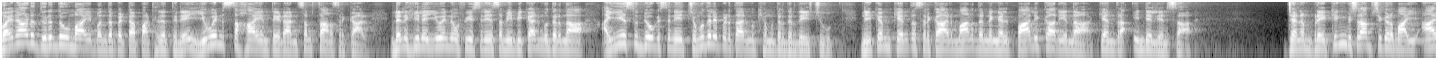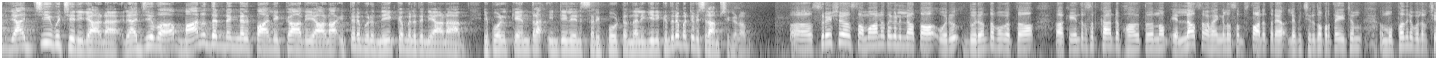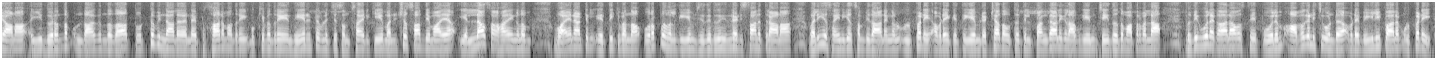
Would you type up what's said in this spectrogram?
വയനാട് ദുരന്തവുമായി ബന്ധപ്പെട്ട പഠനത്തിന് U N സഹായം തേടാൻ സംസ്ഥാന സർക്കാർ. ഡൽഹിയിലെ യു എൻ ഓഫീസിനെ സമീപിക്കാൻ മുതിർന്ന ഐ എസ് ഉദ്യോഗസ്ഥനെ ചുമതലപ്പെടുത്താൻ മുഖ്യമന്ത്രി നിർദ്ദേശിച്ചു. നീക്കം കേന്ദ്ര സർക്കാർ മാനദണ്ഡങ്ങൾ പാലിക്കാതെയെന്ന് കേന്ദ്ര ഇന്റലിജൻസ്. ജനം ബ്രേക്കിംഗ് വിശദാംശങ്ങളുമായി ആ രാജീവ് ചേരുകയാണ്. രാജീവ് മാനദണ്ഡങ്ങൾ പാലിക്കാതെയാണ് ഇത്തരമൊരു നീക്കമെന്ന് തന്നെയാണ് ഇപ്പോൾ കേന്ദ്ര ഇന്റലിജൻസ് റിപ്പോർട്ട് നൽകിയിരിക്കുന്നതിന് മറ്റ് വിശദാംശങ്ങളും. സുരേഷ് സമാനതകളില്ലാത്ത ഒരു ദുരന്തമുഖത്ത് കേന്ദ്ര സർക്കാരിന്റെ ഭാഗത്തു നിന്നും എല്ലാ സഹായങ്ങളും സംസ്ഥാനത്തിന് ലഭിച്ചിരുന്നു. പ്രത്യേകിച്ചും മുപ്പതിന് പുലർച്ചെയാണ് ഈ ദുരന്തം ഉണ്ടാകുന്നത്. തൊട്ടു പിന്നാലെ തന്നെ പ്രധാനമന്ത്രി മുഖ്യമന്ത്രിയെ നേരിട്ട് വിളിച്ച് സംസാരിക്കുകയും മനുഷ്യസാധ്യമായ എല്ലാ സഹായങ്ങളും വയനാട്ടിൽ എത്തിക്കുമെന്ന് ഉറപ്പ് നൽകുകയും ചെയ്തിരുന്നു. ഇതിന്റെ അടിസ്ഥാനത്തിലാണ് വലിയ സൈനിക സംവിധാനങ്ങൾ ഉൾപ്പെടെ അവിടേക്ക് എത്തുകയും രക്ഷാദൗത്യത്തിൽ പങ്കാളികളാവുകയും ചെയ്തത്. മാത്രമല്ല പ്രതികൂല കാലാവസ്ഥയെ പോലും അവഗണിച്ചുകൊണ്ട് അവിടെ വേലിപ്പാലം ഉൾപ്പെടെ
